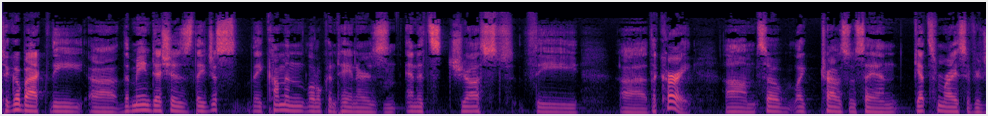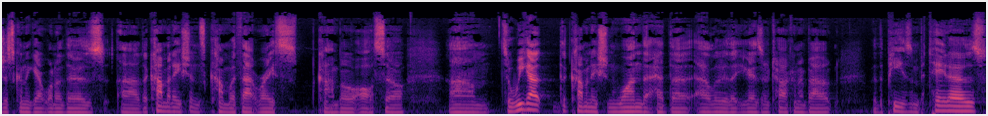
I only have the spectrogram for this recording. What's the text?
to go back, the uh, the main dishes they just they come in little containers, and it's just the uh, the curry. Um, so, like Travis was saying, get some rice if you're just going to get one of those. Uh, the combinations come with that rice combo also. Um, so we got the combination one that had the aloo that you guys are talking about with the peas and potatoes,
